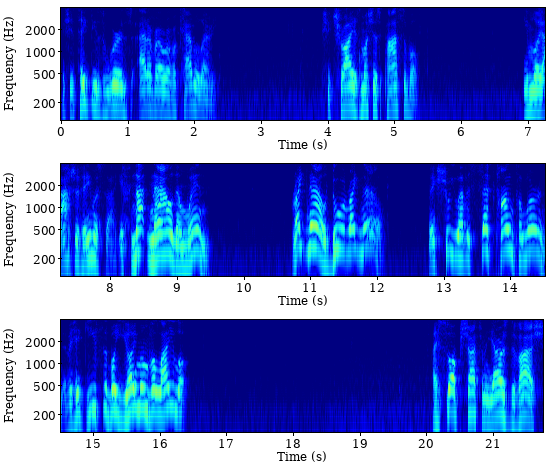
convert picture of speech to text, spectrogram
We should take these words out of our vocabulary. We should try as much as possible. If not now, then when? Right now, do it right now. Make sure you have a set time to learn. I saw a pshat from Yaaros Devash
